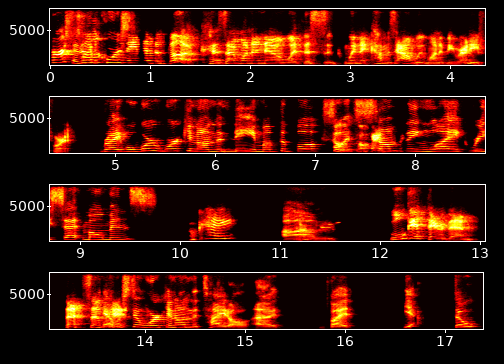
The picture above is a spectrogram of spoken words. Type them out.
First, and then of course, the name of the book because I want to know what this when it comes out. We want to be ready for it. Right. Well, we're working on the name of the book, so oh, it's okay. something like Reset Moments. Okay. Um, okay. we'll get there then. That's okay. Yeah, we're still working on the title. Uh, but yeah. So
